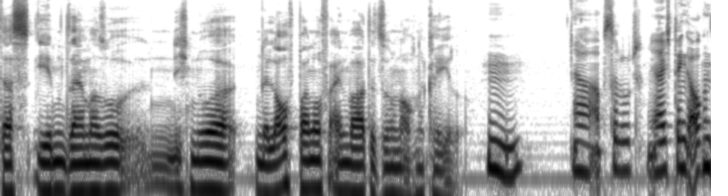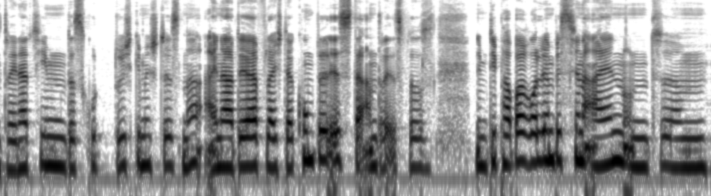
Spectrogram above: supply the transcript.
dass eben, sagen wir mal so, nicht nur eine Laufbahn auf einen wartet, sondern auch eine Karriere. Hm. Ja, absolut. Ja, ich denke auch ein Trainerteam, das gut durchgemischt ist. Ne? Einer, der vielleicht der Kumpel ist, der andere ist, nimmt die Papa-Rolle ein bisschen ein und ähm,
